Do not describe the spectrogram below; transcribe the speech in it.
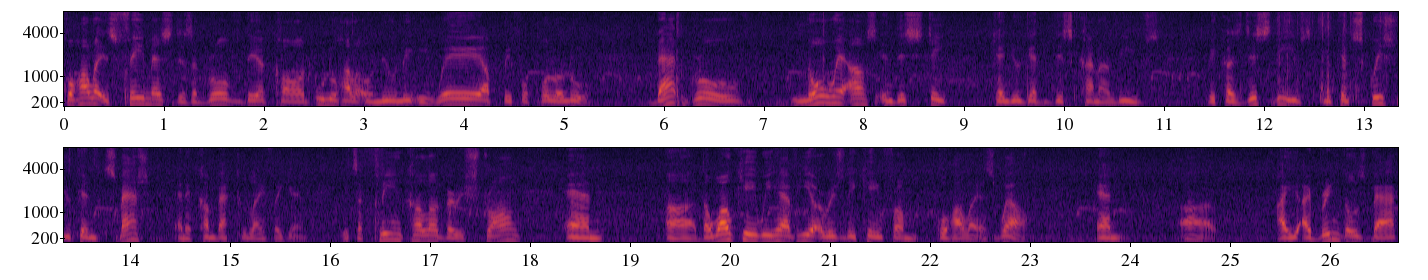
Kohala is famous. There's a grove there called Uluhala o Niuli'i, way up before Pololu. That grove, nowhere else in this state can you get this kind of leaves because this leaves you can squish, you can smash, and it come back to life again. It's a clean color, very strong, and uh, the wauke we have here originally came from Kohala as well, and uh, I, I bring those back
